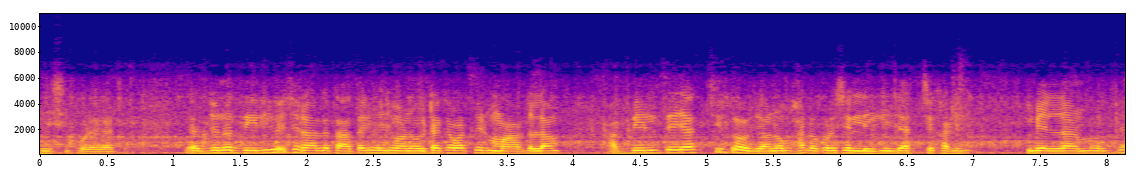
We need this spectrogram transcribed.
বেশি পড়ে গেছে। যার জন্য দেরি হয়েছে, নাহলে তাড়াতাড়ি হয়েছে। মানে ওইটাকে আবার ফের মাগলাম আর বেলতে যাচ্ছি তো, যেন ভালো করে সে লেগে যাচ্ছে খালি বেলনার মধ্যে।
